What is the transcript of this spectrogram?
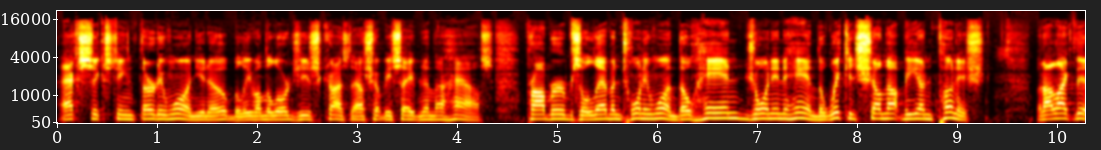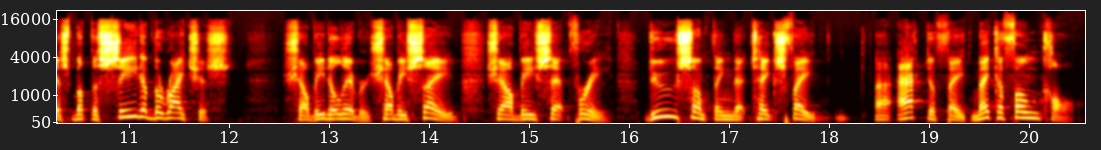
Acts 16:31, you know, believe on the Lord Jesus Christ, thou shalt be saved in thy house. Proverbs 11, 21, though hand join in hand, the wicked shall not be unpunished. But I like this, but the seed of the righteous shall be delivered, shall be saved, shall be set free. Do something that takes faith, uh, act of faith, make a phone call.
